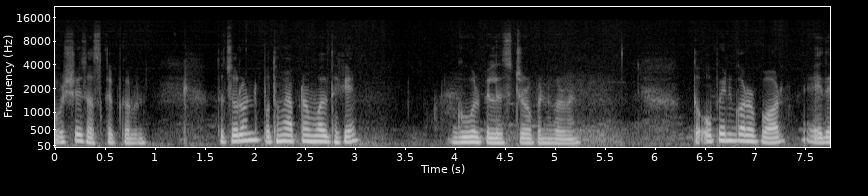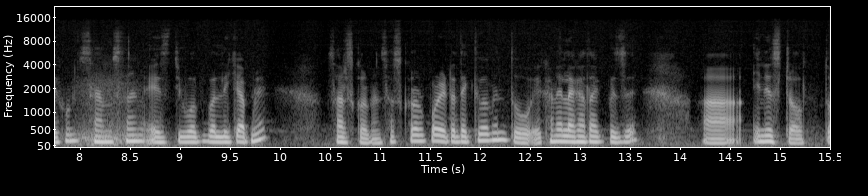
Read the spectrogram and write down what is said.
অবশ্যই সাবস্ক্রাইব করবেন। তো চলুন প্রথমে আপনার মোবাইল থেকে গুগল প্লে স্টোর ওপেন করবেন। তো ওপেন করার পর, এই দেখুন স্যামসাং এইচডি ওয়ালপেপার লিখে আপনি সার্চ করবেন। সার্চ করার পর এটা দেখতে পাবেন। তো এখানে লেখা থাকবে যে ইনস্টল তো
